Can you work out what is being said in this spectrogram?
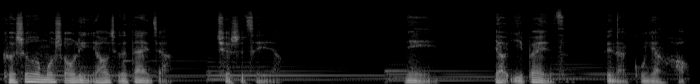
可是恶魔首领要求的代价却是这样：你要一辈子对那姑娘好。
